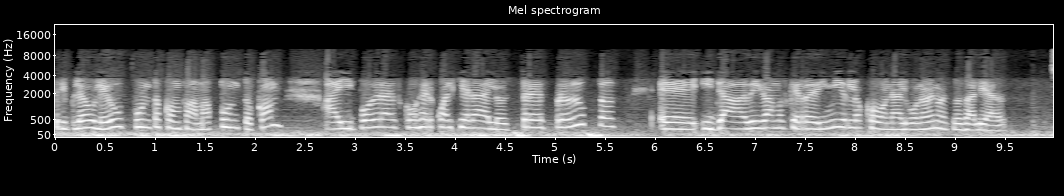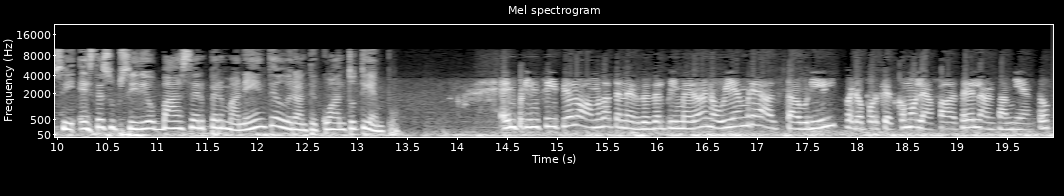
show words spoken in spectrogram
www.confama.com. Ahí podrá escoger cualquiera de los tres productos eh, y ya digamos que redimirlo con alguno de nuestros aliados. Sí, ¿este subsidio va a ser permanente o durante cuánto tiempo? En principio lo vamos a tener desde el primero de noviembre hasta abril, pero porque es como la fase de lanzamiento.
